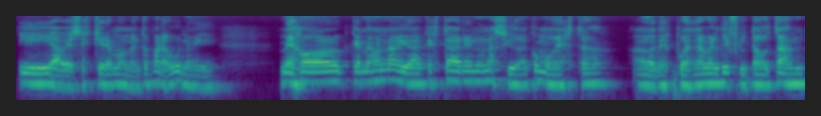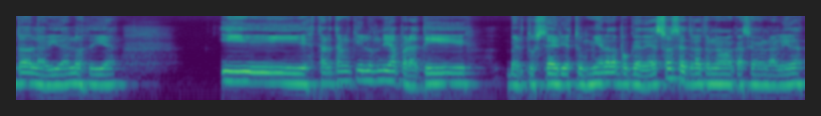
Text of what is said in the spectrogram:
y a veces quiere momento para uno y mejor, qué mejor Navidad que estar en una ciudad como esta, después de haber disfrutado tanto la vida los días y estar tranquilo un día para ti, ver tus series, tus mierdas, porque de eso se trata una vacación en realidad.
